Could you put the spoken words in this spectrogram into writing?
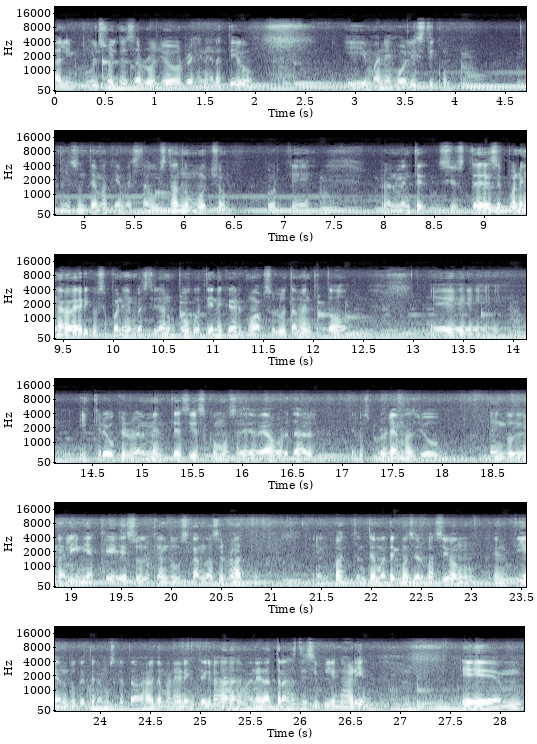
al impulso del desarrollo regenerativo y manejo holístico. Es un tema que me está gustando mucho porque realmente si ustedes se ponen a ver y se ponen a investigar un poco, tiene que ver con absolutamente todo. Eh, y creo que realmente así es como se debe abordar los problemas. Yo vengo de una línea que eso es lo que ando buscando hace rato. En cuanto en temas de conservación, entiendo que tenemos que trabajar de manera integrada, de manera transdisciplinaria. Eh,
